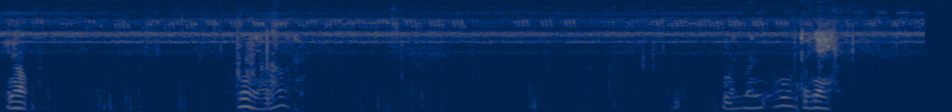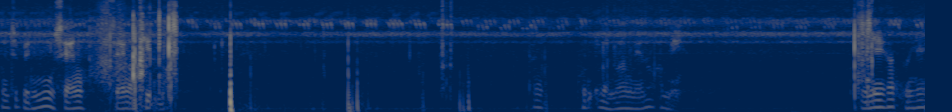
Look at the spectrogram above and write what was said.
พี่น้องงูอย่างนั้นมันมันโอ้ตัวใหญ่ มันจะเป็นงูแสงแสงอาทิตย์บ่ทั้งคนอื่นว่างแล้วเนาะครับนี่ ตัวนี้ครับตัวนี้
